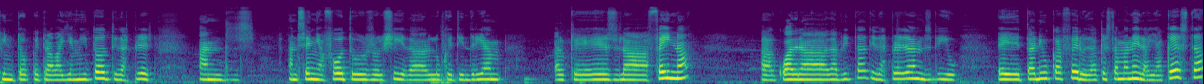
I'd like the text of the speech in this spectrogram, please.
pintor que treballem i tot, i després ens ensenya fotos o així del que tindríem el que és la feina, el quadre de veritat, i després ens diu eh, teniu que fer-ho d'aquesta manera i aquesta,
